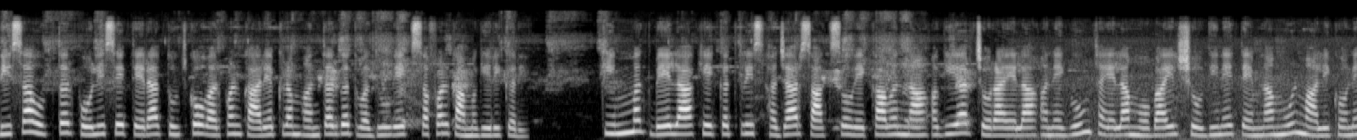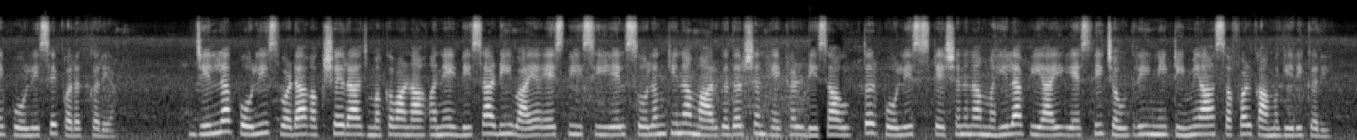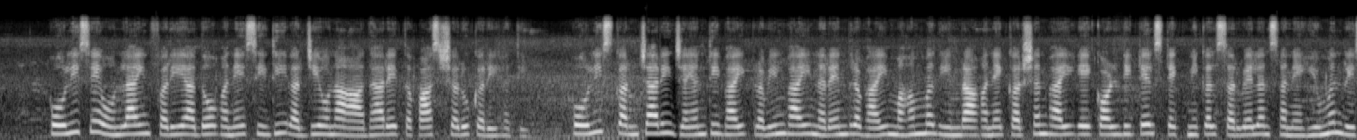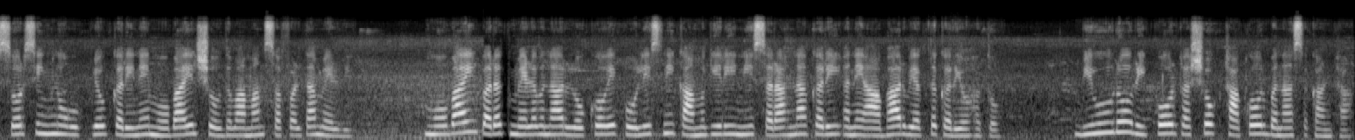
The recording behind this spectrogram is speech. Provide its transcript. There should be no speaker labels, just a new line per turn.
ડીસા ઉત્તર પોલીસે તેરા તુજકો અર્પણ કાર્યક્રમ અંતર્ગત વધુ એક સફળ કામગીરી કરી. કિંમત બે લાખ એકત્રીસ હજાર સાતસો એકાવનના અગિયાર ચોરાયેલા અને ગુમ થયેલા મોબાઈલ શોધીને તેમના મૂળ માલિકોને પોલીસે પરત કર્યા. જિલ્લા પોલીસ વડા અક્ષયરાજ મકવાણા અને ડીસા ડીવાય એસપીસીએલ સોલંકીના માર્ગદર્શન હેઠળ ડીસા ઉત્તર પોલીસ સ્ટેશનના મહિલા પીઆઈ એસવી ચૌધરીની ટીમે આ સફળ કામગીરી કરી. પોલીસે ઓનલાઈન ફરિયાદો અને સીધી અરજીઓના આધારે તપાસ શરૂ કરી હતી. પોલીસ કર્મચારી જયંતિભાઈ, પ્રવીણભાઈ, નરેન્દ્રભાઈ, મહંમદ ઇમરા અને કરશનભાઈ એ કોલ ડિટેલ્સ ટેકનિકલ સર્વેલન્સ અને હ્યુમન રિસોર્સિંગનો ઉપયોગ કરીને મોબાઈલ શોધવામાં સફળતા મેળવી. મોબાઈલ પરત મેળવનાર લોકોએ પોલીસની કામગીરીની સરાહના કરી અને આભાર વ્યક્ત કર્યો હતો. Bureau report Ashok Thakor Banaskantha.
